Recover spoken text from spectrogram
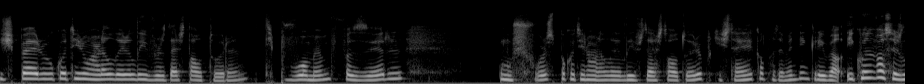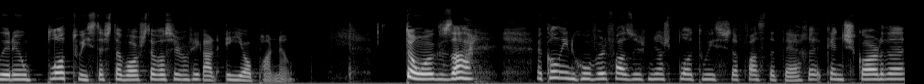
E espero continuar a ler livros desta autora. Tipo, vou mesmo fazer um esforço para continuar a ler livros desta autora, porque isto é completamente incrível. E quando vocês lerem o plot twist desta bosta, vocês vão ficar, aí opa, não. Estão a gozar. A Colleen Hoover faz os melhores plot twists da face da Terra. Quem discorda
